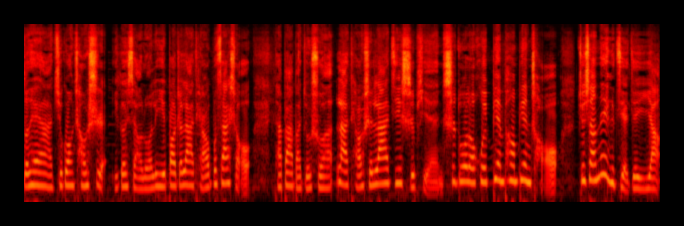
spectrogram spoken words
昨天啊，去逛超市，一个小萝莉抱着辣条不撒手，她爸爸就说辣条是垃圾食品，吃多了会变胖变丑，就像那个姐姐一样。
